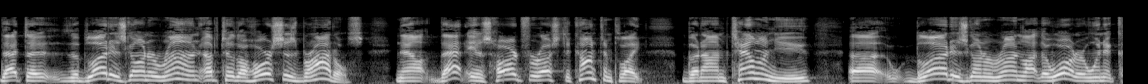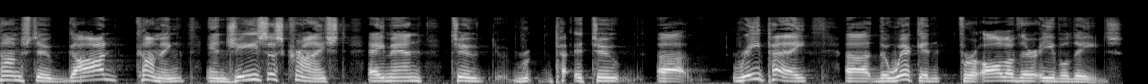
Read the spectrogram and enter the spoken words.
that the, the blood is going to run up to the horses' bridles. Now, that is hard for us to contemplate, but I'm telling you, uh, blood is going to run like the water when it comes to God coming in Jesus Christ, amen, to, to uh, repay uh, the wicked for all of their evil deeds.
